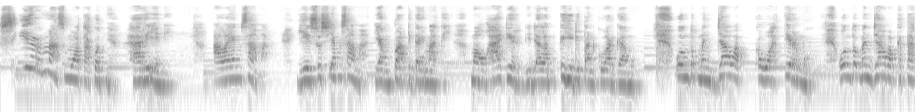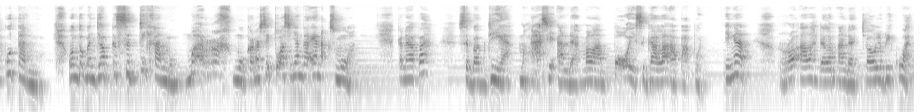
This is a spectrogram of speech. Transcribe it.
sirna semua takutnya hari ini Allah yang sama Yesus yang sama yang bangkit dari mati mau hadir di dalam kehidupan keluargamu untuk menjawab khawatirmu, untuk menjawab ketakutanmu, untuk menjawab kesedihanmu, marahmu karena situasinya nggak enak semua. Kenapa? Sebab dia mengasihi Anda melampaui segala apa pun. Ingat, roh Allah dalam Anda jauh lebih kuat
